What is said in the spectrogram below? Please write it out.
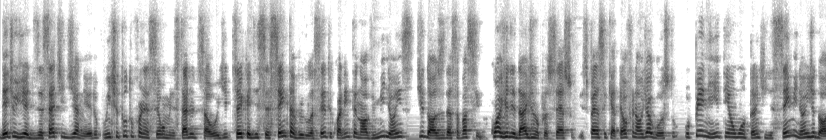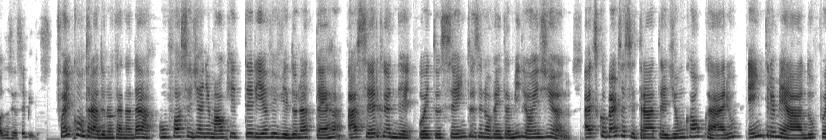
Desde o dia 17 de janeiro, o Instituto forneceu ao Ministério de Saúde cerca de 60,149 milhões de doses dessa vacina. Com agilidade no processo, espera-se que até o final de agosto, o PNI tenha um montante de 100 milhões de doses recebidas. Foi encontrado no Canadá um fóssil de animal que teria vivido na Terra há cerca de 890 milhões de anos. A descoberta se trata de um calcário entremeado por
